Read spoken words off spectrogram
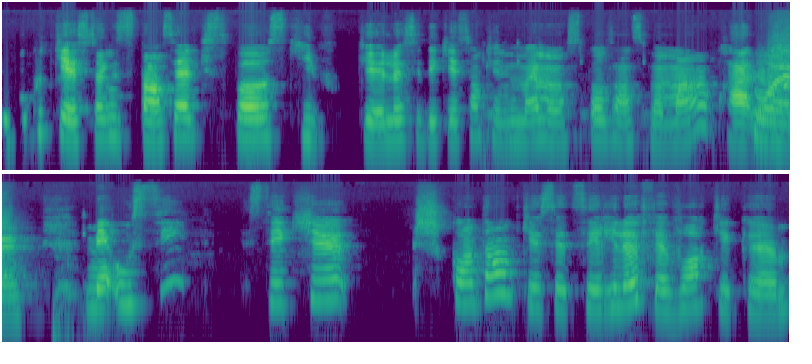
Il y a beaucoup de questions existentielles qui se posent, qui, que là, c'est des questions que nous-mêmes on se pose en ce moment. Mais aussi, c'est que je suis contente que cette série-là fait voir que comme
